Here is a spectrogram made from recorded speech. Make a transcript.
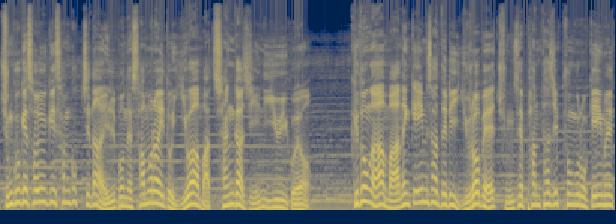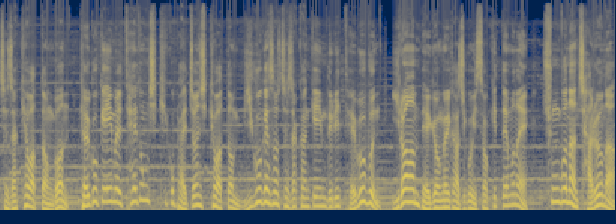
중국의 서유기 삼국지나 일본의 사무라이도 이와 마찬가지인 이유이고요. 그동안 많은 게임사들이 유럽의 중세 판타지풍으로 게임을 제작해왔던 건 결국 게임을 태동시키고 발전시켜왔던 미국에서 제작한 게임들이 대부분 이러한 배경을 가지고 있었기 때문에 충분한 자료나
